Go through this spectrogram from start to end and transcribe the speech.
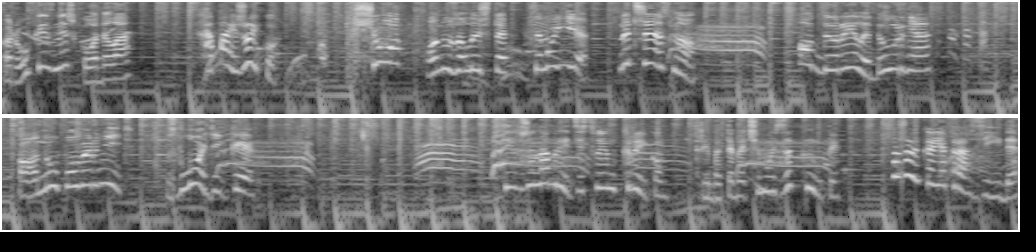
Руки знешкодила. Хапай, жуйку. Що? Ану залиште, це моє. Нечесно. Обдурили дурня. Ану, поверніть, злодійки. Ти вже набрид зі своїм криком. Треба тебе чимось заткнути. Жуйка якраз зійде.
